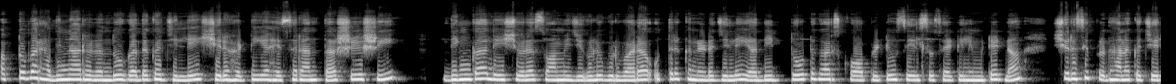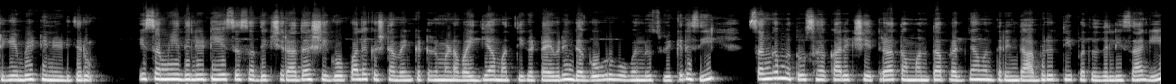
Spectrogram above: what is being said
ಅಕ್ಟೋಬರ್ ಹದಿನಾರರಂದು ಗದಗ ಜಿಲ್ಲೆ ಶಿರಹಟ್ಟಿಯ ಹೆಸರಾಂತ ಶ್ರೀ ಶ್ರೀ ದಿಂಗಾಲೇಶ್ವರ ಸ್ವಾಮೀಜಿಗಳು ಗುರುವಾರ ಉತ್ತರ ಕನ್ನಡ ಜಿಲ್ಲೆಯ the Totgars cooperative sales society ಲಿಮಿಟೆಡ್ನ ಶಿರಸಿ ಪ್ರಧಾನ ಕಚೇರಿಗೆ ಭೇಟಿ ನೀಡಿದರು. ಈ ಸಮಯದಲ್ಲಿ ಟಿಎಸ್ಎಸ್ ಅಧ್ಯಕ್ಷರಾದ ಶ್ರೀ ಗೋಪಾಲಕೃಷ್ಣ ವೆಂಕಟರಮಣ ವೈದ್ಯ ಮತ್ತಿಗಟ್ಟ ಇವರಿಂದ ಗೌರವವನ್ನು ಸ್ವೀಕರಿಸಿ ಸಂಘ ಮತ್ತು ಸಹಕಾರಿ ಕ್ಷೇತ್ರ ತಮ್ಮಂತ ಪ್ರಜ್ಞಾವಂತರಿಂದ ಅಭಿವೃದ್ಧಿ ಪಥದಲ್ಲಿ ಸಾಗಿ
